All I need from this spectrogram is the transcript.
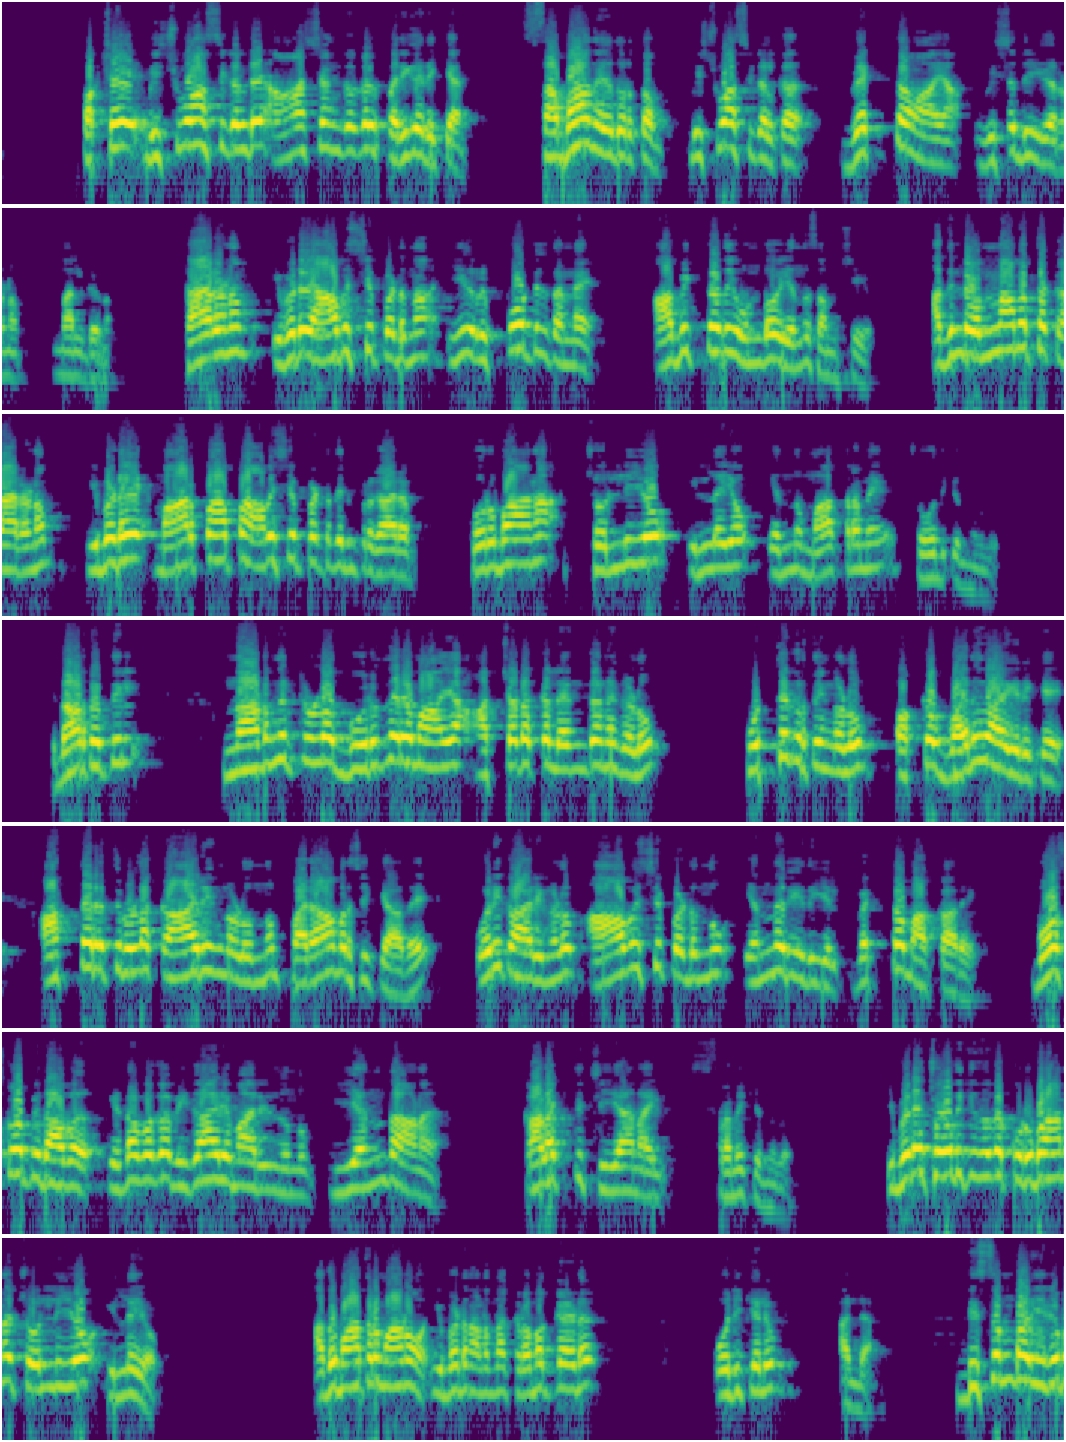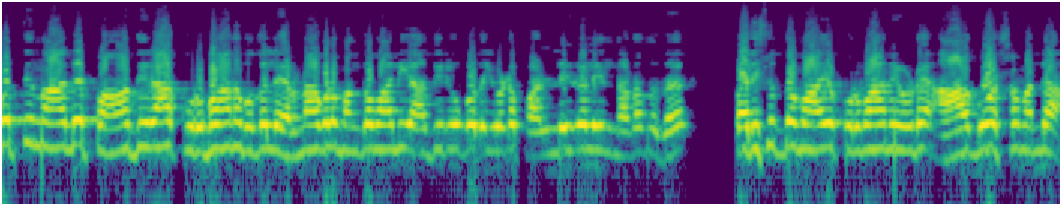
പക്ഷേ വിശ്വാസികളുടെ ആശങ്കകൾ പരിഹരിക്കാൻ സഭാ നേതൃത്വം വിശ്വാസികൾക്ക് വ്യക്തമായ വിശദീകരണം നൽകണം. കാരണം ഇവിടെ ആവശ്യപ്പെടുന്ന ഈ റിപ്പോർട്ടിൽ തന്നെ അവ്യക്തതയുണ്ടോ എന്ന് സംശയം. അതിന്റെ ഒന്നാമത്തെ കാരണം ഇവിടെ മാർപ്പാപ്പ ആവശ്യപ്പെട്ടതിന് പ്രകാരം കുർബാന ചൊല്ലിയോ ഇല്ലയോ എന്ന് മാത്രമേ ചോദിക്കുന്നുള്ളൂ. യഥാർത്ഥത്തിൽ നടന്നിട്ടുള്ള ഗുരുതരമായ അച്ചടക്ക ലംഘനങ്ങളും കുറ്റകൃത്യങ്ങളും ഒക്കെ വലുതായിരിക്കെ അത്തരത്തിലുള്ള കാര്യങ്ങളൊന്നും പരാമർശിക്കാതെ ഒരു കാര്യങ്ങളും ആവശ്യപ്പെടുന്നു എന്ന രീതിയിൽ വ്യക്തമാക്കാതെ ബോസ്കോ പിതാവ് ഇടവക വികാരിമാരിൽ നിന്നും എന്താണ് കളക്ട് ചെയ്യാനായി ശ്രമിക്കുന്നത്? ഇവിടെ ചോദിക്കുന്നത് കുർബാന ചൊല്ലിയോ ഇല്ലയോ? അതുമാത്രമാണോ ഇവിടെ നടന്ന ക്രമക്കേട്? ഒരിക്കലും അല്ല. ഡിസംബർ ഇരുപത്തിനാല് പാതിര കുർബാന മുതൽ എറണാകുളം അങ്കമാലി അതിരൂപതയുടെ പള്ളികളിൽ നടന്നത് പരിശുദ്ധമായ കുർബാനയുടെ ആഘോഷമല്ല.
